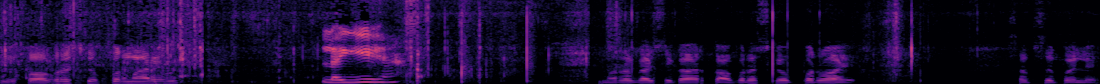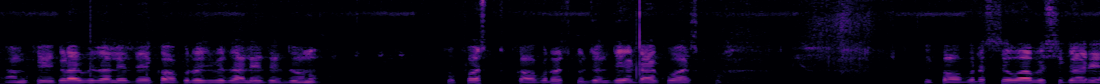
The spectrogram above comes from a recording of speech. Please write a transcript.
ये कॉकरोच के ऊपर मारे हुए लगी है। मरल का शिकार कॉकरोच के ऊपर हुआ है। सबसे पहले हम केकड़ा भी डाले थे, कॉकरोच भी डाले थे दोनों। तो फ़र्स्ट कॉकरोच को जल्दी अटैक हुआ इसको। ये कॉकरोच से हुआ अभी शिकार है।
